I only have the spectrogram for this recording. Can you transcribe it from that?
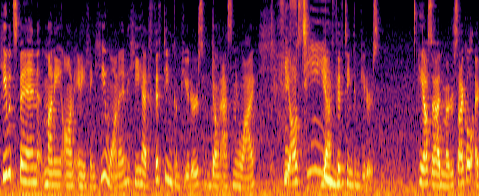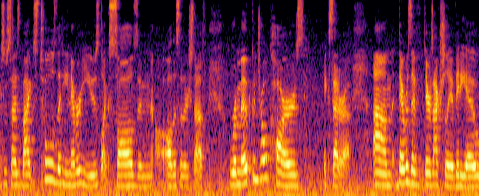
he would spend money on anything he wanted. He had 15 computers don't ask me why. He also yeah 15. 15 computers he also had motorcycle, exercise bikes, tools that he never used, like saws and all this other stuff, remote control cars, etc. Um, there was a there's actually a video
